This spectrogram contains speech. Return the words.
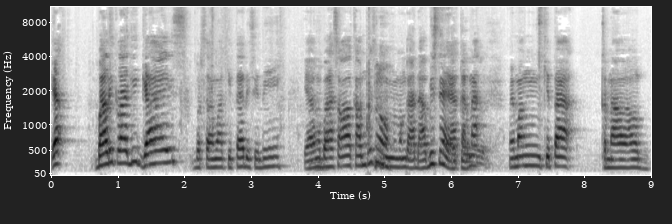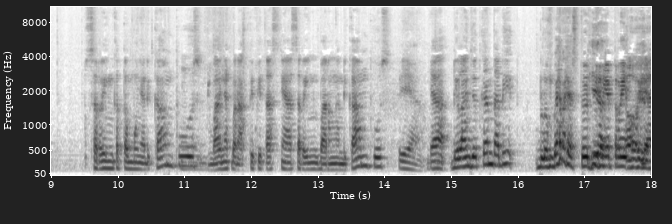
Ya, balik lagi guys bersama kita di sini. Ya ngebahas soal kampus mah memang nggak ada habisnya ya Betul. karena memang kita kenal sering ketemunya di kampus, banyak beraktivitasnya sering barengan di kampus. Iya. Ya, dilanjutkan tadi belum beres tuh Iya. Dimitri. Oh iya.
